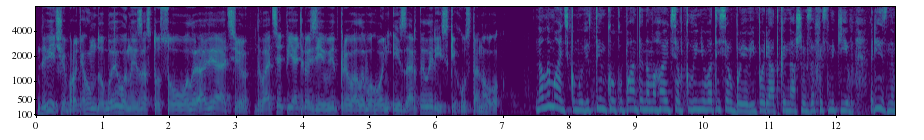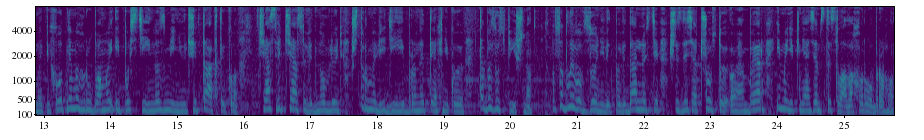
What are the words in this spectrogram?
Двічі протягом доби вони застосовували авіацію. 25 разів відкривали вогонь із артилерійських установок. На Лиманському відтинку окупанти намагаються вклинюватися в бойові порядки наших захисників різними піхотними групами і постійно змінюючи тактику. Час від часу відновлюють штурмові дії бронетехнікою та безуспішно, особливо в зоні відповідальності 66-ї ОМБР імені князя Мстислава Хороброго.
